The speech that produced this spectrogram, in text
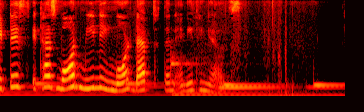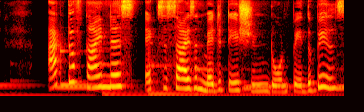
It is it has more meaning more depth than anything else act of kindness exercise and meditation don't pay the bills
